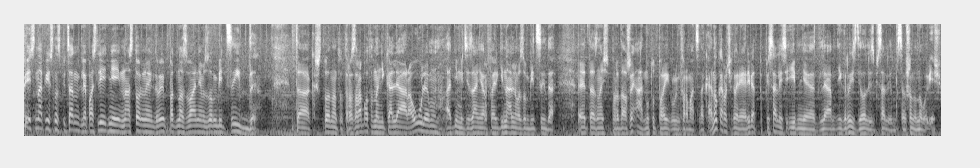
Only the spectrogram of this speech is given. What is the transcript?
Песня написана специально для последней настольной игры под названием «Зомбицид». Так, что она тут? Разработана Николя Раулем, одним из дизайнеров оригинального зомбицида. Это, значит, продолжение... А, ну тут про игру информация такая. Ну, короче говоря, ребят подписались и мне для игры сделали, записали совершенно новую вещь.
